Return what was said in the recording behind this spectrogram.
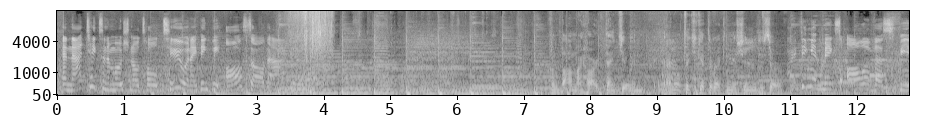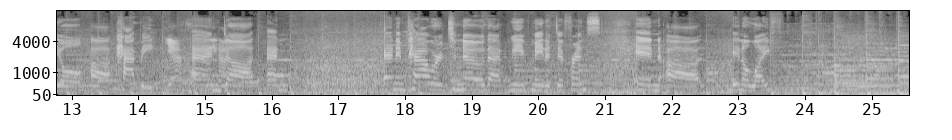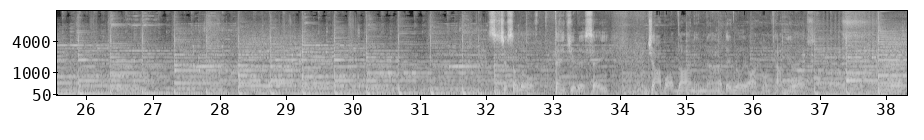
And that takes an emotional toll too. And I think we all saw that. From the bottom of my heart, thank you, and I don't think you get the recognition you deserve. I think it makes all of us feel uh, happy Yeah. and uh, and and empowered to know that we've made a difference in uh, in a life. This is just a little thank you to say, job well done, and uh, they really are hometown heroes.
